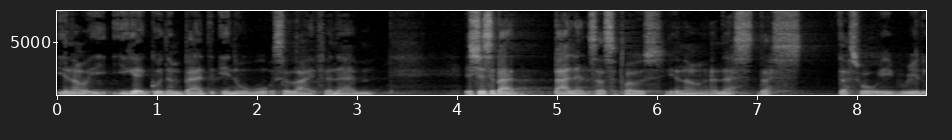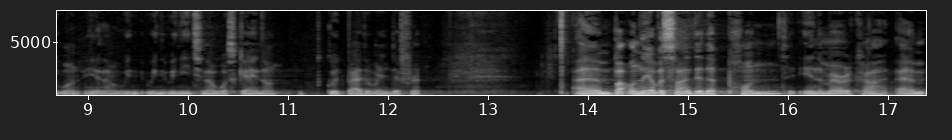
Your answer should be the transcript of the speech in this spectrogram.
you know, you get good and bad in all walks of life, and um, it's just about balance, I suppose. You know, and that's that's that's what we really want. You know, we we, we need to know what's going on, good, bad, or indifferent. Um, but on the other side of the pond in America, um,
